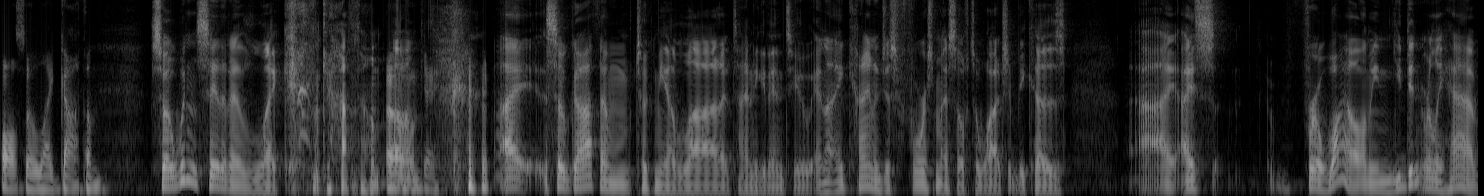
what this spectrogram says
also like Gotham. So I wouldn't say that I like Gotham. Oh, Um, okay. I so Gotham took me a lot of time to get into, and I kind of just forced myself to watch it because I, for a while, I mean, you didn't really have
